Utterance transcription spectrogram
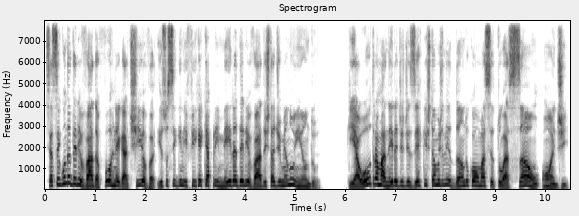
Se a segunda derivada for negativa, isso significa que a primeira derivada está diminuindo, que é outra maneira de dizer que estamos lidando com uma situação onde,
